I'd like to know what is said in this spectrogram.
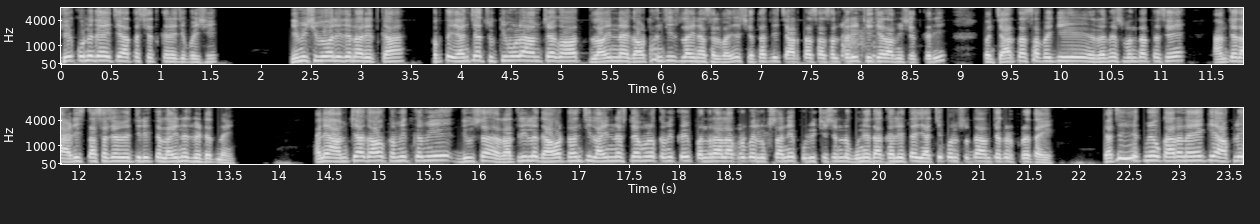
हे कोणी द्यायचे आता शेतकऱ्याचे पैसे? एमएससीबी देणार आहेत का? फक्त यांच्या चुकीमुळे आमच्या गावात लाईन नाही गावठांचीच लाईन असायला पाहिजे. शेतातली चार तास असेल तरी ठीक आहे आम्ही शेतकरी. पण चार तासापैकी रमेश म्हणतात तसे आमच्यात अडीच तासाच्या व्यतिरिक्त लाईनच भेटत नाही. आणि आमच्या गाव कमीत कमी दिवसा रात्रीला गावठांची लाईन नसल्यामुळे कमीत कमी पंधरा लाख रुपये नुकसान आहे पोलीस स्टेशनला गुन्हे दाखल येतात. याची पण सुद्धा आमच्याकडे प्रत आहे. याचे एकमेव कारण आहे की आपले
